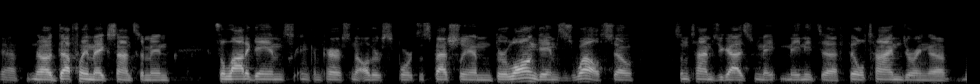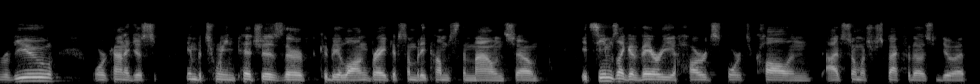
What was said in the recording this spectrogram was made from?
Yeah no it definitely makes sense. I mean it's a lot of games in comparison to other sports, especially, and they're long games as well. So sometimes you guys may, may need to fill time during a review or kind of just in between pitches. There could be a long break if somebody comes to the mound. So it seems like a very hard sport to call, and I have so much respect for those who do it.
